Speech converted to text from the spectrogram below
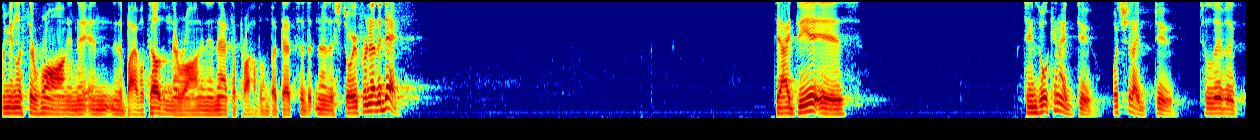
I mean, unless they're wrong and, they, and the Bible tells them they're wrong, and then that's a problem, but that's another story for another day. The idea is James, what can I do? What should I do to live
